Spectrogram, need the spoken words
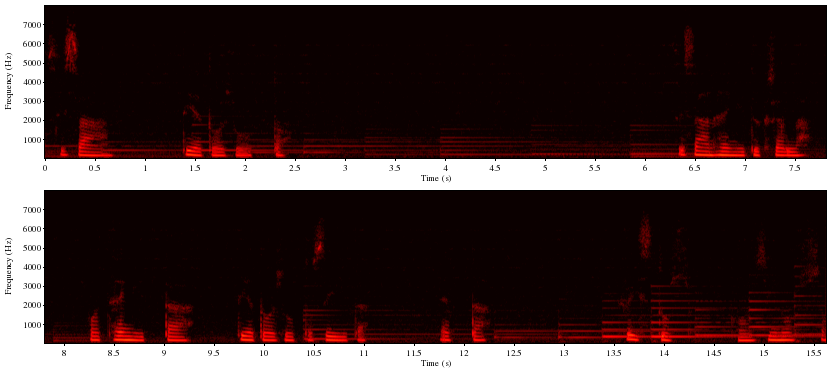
sisään tietoisuutta. Sisään hengityksellä voit hengittää tietoisuutta siitä, että Kristus on sinussa.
